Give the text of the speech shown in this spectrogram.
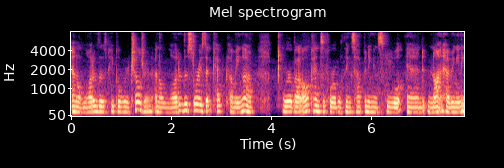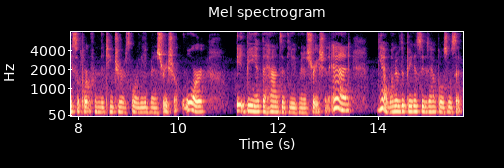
And a lot of those people were children. And a lot of the stories that kept coming up were about all kinds of horrible things happening in school and not having any support from the teachers or the administration, or it being at the hands of the administration. And yeah, one of the biggest examples was that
